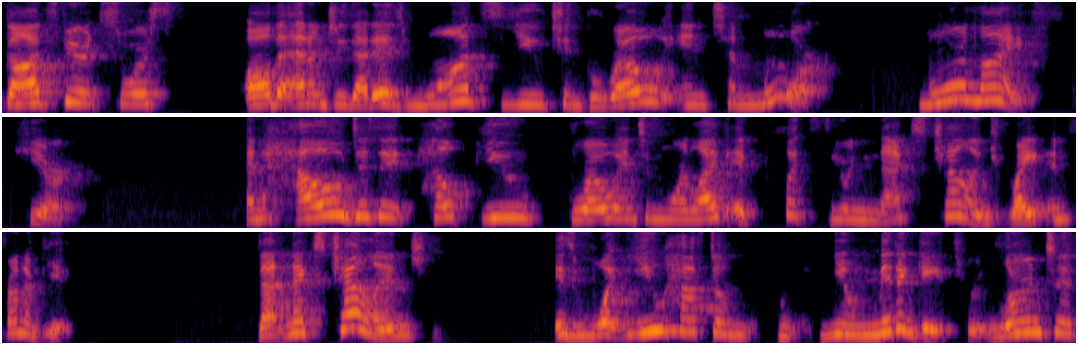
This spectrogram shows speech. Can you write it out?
God, Spirit, Source, all the energy that is wants you to grow into more, more life here. And how does it help you grow into more life? It puts your next challenge right in front of you. That next challenge is what you have to you know mitigate through learn to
